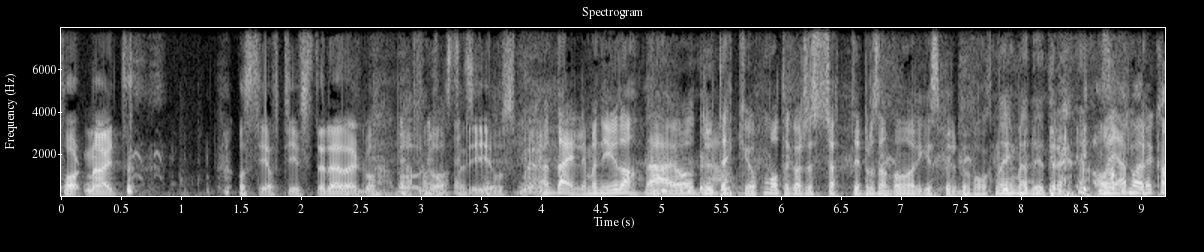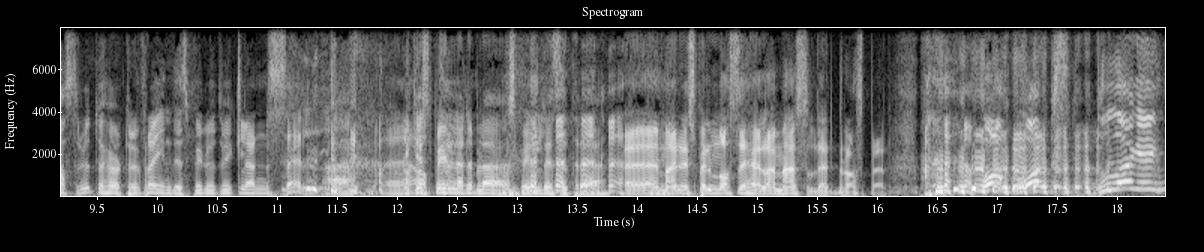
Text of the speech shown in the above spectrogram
Fortnite og Sea of Thieves. Det er godt det har gått, gått i hos Det er en deilig meny, da. Det er jo, du dekker jo på en måte kanskje 70% av Norges spillbefolkning med de tre. Og jeg bare kaster ut. Du hørte det fra indiespillutvikleren selv. Eh, Ikke spill det det blø, spill disse tre. Eh, men jeg spiller masse Helheim Hassel. Det er et bra spill. Ops! Plugging!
